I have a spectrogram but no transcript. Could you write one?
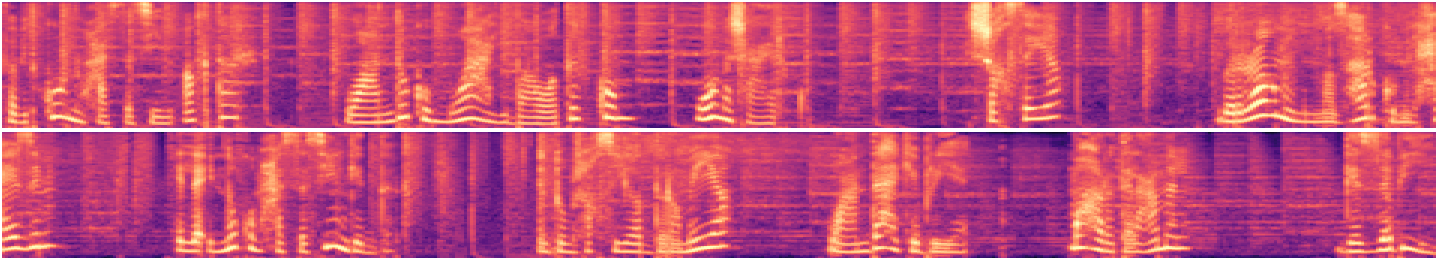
فبتكونوا حساسين أكتر وعندكم وعي بعواطفكم ومشاعركم. الشخصية بالرغم من مظهركم الحازم إلا إنكم حساسين جدا. أنتم شخصيات درامية وعندها كبرياء مهرة العمل جذابين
